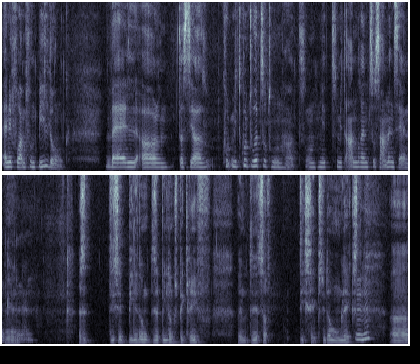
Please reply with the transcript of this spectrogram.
eine Form von Bildung, weil äh, das ja mit Kultur zu tun hat und mit, mit anderen zusammen sein können. Also diese Bildung, dieser Bildungsbegriff, wenn du den jetzt auf dich selbst wieder umlegst, mhm. äh,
